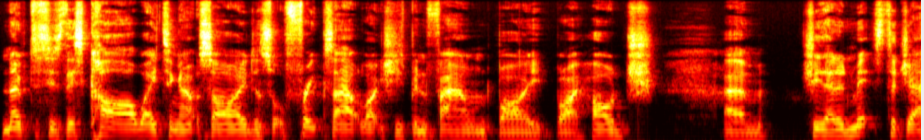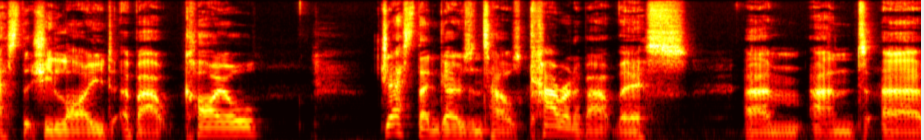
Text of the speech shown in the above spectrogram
notices this car waiting outside, and sort of freaks out like she's been found by by Hodge. Um, she then admits to Jess that she lied about Kyle. Jess then goes and tells Karen about this, um, and uh,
